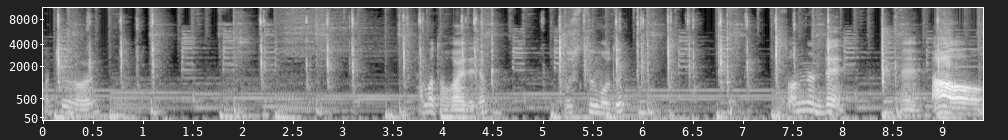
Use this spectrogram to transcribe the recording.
컨트롤. 한 번 더 가야 되죠? 부스트 모드? 썼는데, 예. 아, 어,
